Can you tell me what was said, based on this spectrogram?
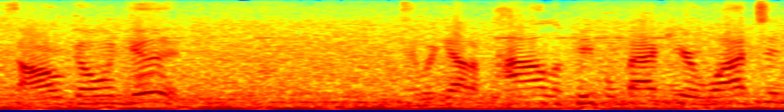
It's all going good. And we got a pile of people back here watching.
